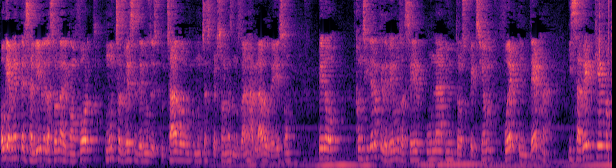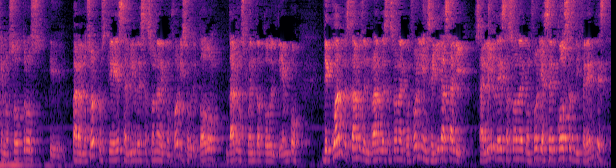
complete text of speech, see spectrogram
Obviamente el salir de la zona de confort, muchas veces hemos escuchado, muchas personas nos han hablado de eso, pero considero que debemos hacer una introspección fuerte interna y saber qué es lo que nosotros, eh, para nosotros, qué es salir de esa zona de confort y sobre todo darnos cuenta todo el tiempo de cuándo estamos entrando a esa zona de confort y enseguida salir, salir de esa zona de confort y hacer cosas diferentes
